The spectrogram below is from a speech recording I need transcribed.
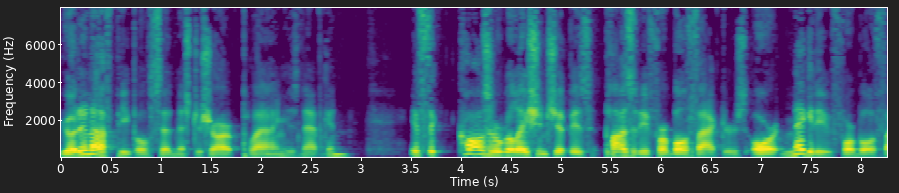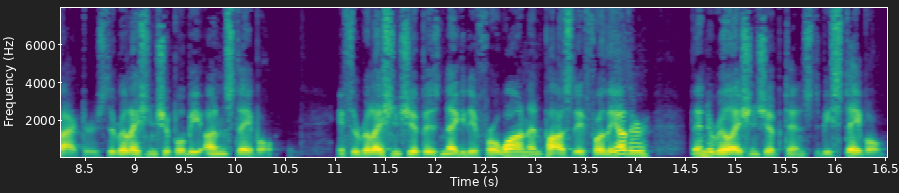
Good enough, people, said Mr. Sharp, plying his napkin. If the causal relationship is positive for both factors or negative for both factors, the relationship will be unstable. If the relationship is negative for one and positive for the other, then the relationship tends to be stable.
